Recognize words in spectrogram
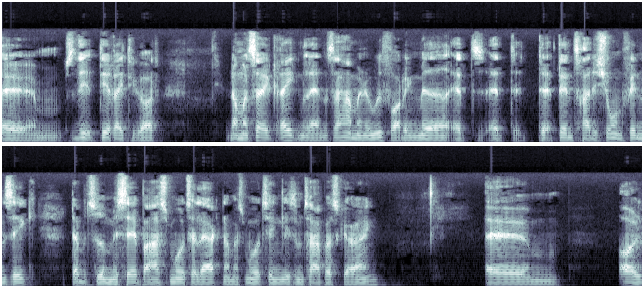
Øh, så det, det er rigtig godt. Når man så er i Grækenland, så har man en udfordring med, at, at den tradition findes ikke. Der betyder messe bare små tallerkener med små ting, ligesom tapas gør, ikke? Øhm, og,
